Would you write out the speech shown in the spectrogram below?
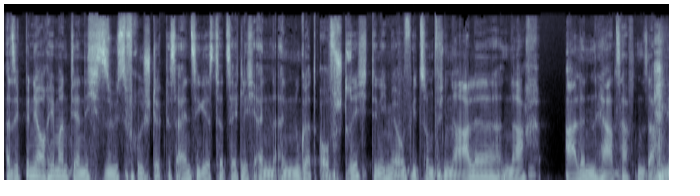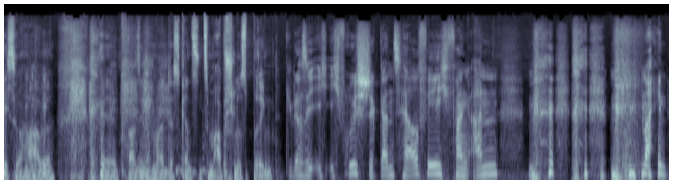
also ich bin ja auch jemand, der nicht süß frühstückt. Das Einzige ist tatsächlich ein, ein Nougat-Aufstrich, den ich mir irgendwie zum Finale nach allen herzhaften Sachen, die ich so habe, äh, quasi nochmal das Ganze zum Abschluss bringt. Also ich, ich frühstück ganz healthy, ich fange an mit meinen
